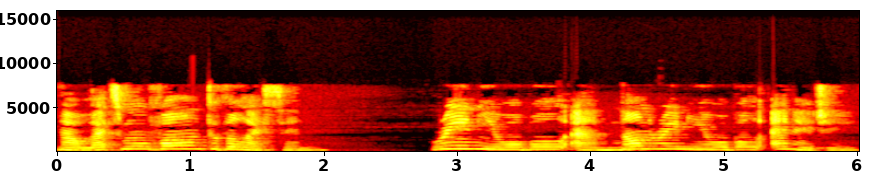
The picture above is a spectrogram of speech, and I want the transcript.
Now let's move on to the lesson. Renewable and non-renewable energy.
